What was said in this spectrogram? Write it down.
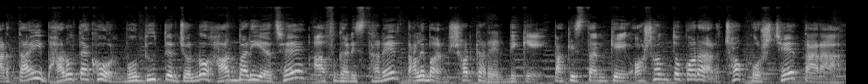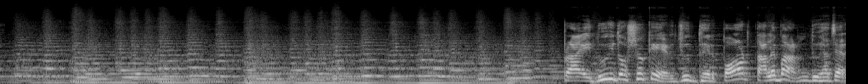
আর তাই ভারত এখন বন্ধুত্বের জন্য হাত বাড়িয়েছে আফগানিস্তানের তালেবান সরকারের দিকে। পাকিস্তানকে অশান্ত করার ছক কষছে তারা। প্রায় দুই দশকের যুদ্ধের পর তালেবান দুই হাজার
